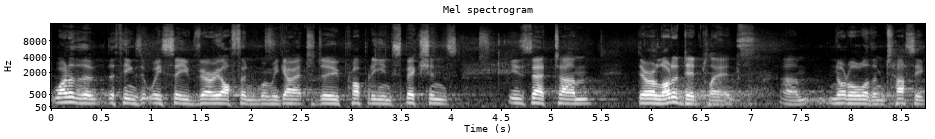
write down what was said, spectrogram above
one of the, the things that we see very often when we go out to do property inspections is that um, there are a lot of dead plants, um, not all of them tussock,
